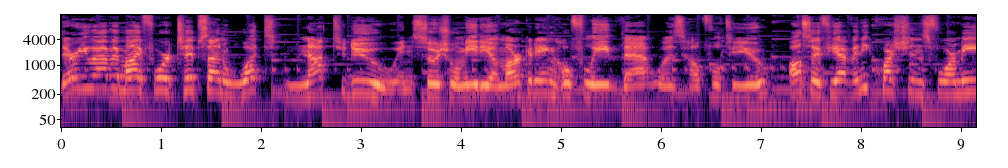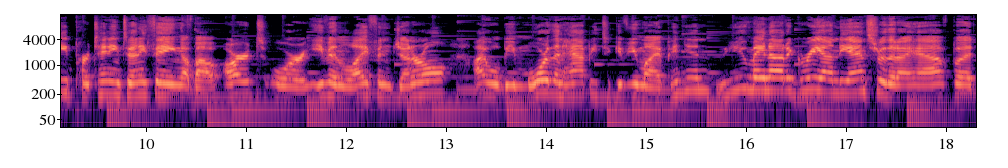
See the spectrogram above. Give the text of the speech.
There you have it, my four tips on what not to do in social media marketing. Hopefully that was helpful to you. Also, if you have any questions for me pertaining to anything about art or even life in general, I will be more than happy to give you my opinion. You may not agree on the answer that I have, but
